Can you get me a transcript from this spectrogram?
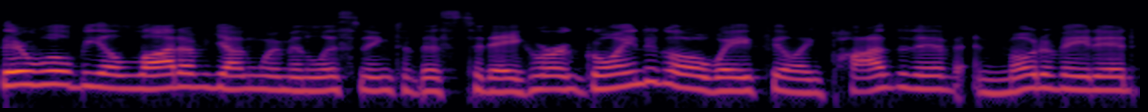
there will be a lot of young women listening to this today who are going to go away feeling positive and motivated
